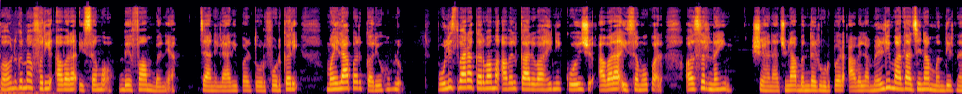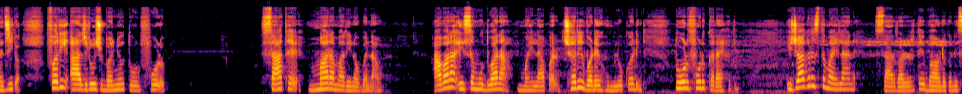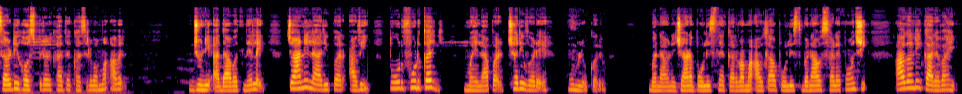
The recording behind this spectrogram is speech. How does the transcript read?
ભાવનગરમાં ફરી આવારા ઈસમો બેફામ બન્યા. ચાની લારી પર તોડફોડ કરી મહિલા પર કર્યો હુમલો. પોલીસ દ્વારા કરવામાં આવેલ કાર્યવાહીની કોઈ જ આવારા ઈસમો પર અસર નહીં. શહેરના જૂના બંદર રોડ પર આવેલા મેલડી માતાજીના મંદિર નજીક ફરી આજરોજ બન્યો તોડફોડ. સાથે મારામારીનો બનાવ. આવારા ઈસમો દ્વારા મહિલા પર છરી વડે હુમલો કરી તોડફોડ કરાઈ હતી. ઈજાગ્રસ્ત મહિલાને સારવાર અર્થે ભાવનગરની સરડી હોસ્પિટલ ખાતે ખસેડવામાં આવેલ. જૂની અદાવતને લઈ ચાની લારી પર આવી તોડફોડ કરી મહિલા પર છરી વડે હુમલો કર્યો. બનાવની જાણ પોલીસને કરવામાં આવતા પોલીસ બનાવ સ્થળે પહોંચી આગળની કાર્યવાહી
